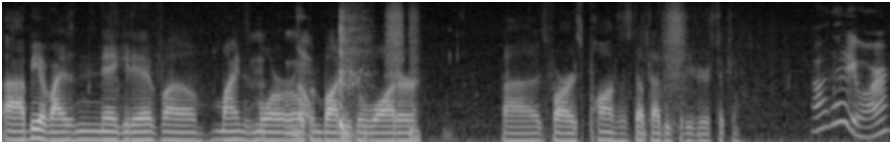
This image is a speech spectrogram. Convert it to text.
Uh, be advised, negative. Uh, mine's more no. open bodies of water. Uh, as far as ponds and stuff, that'd be city jurisdiction. Oh, there you are.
